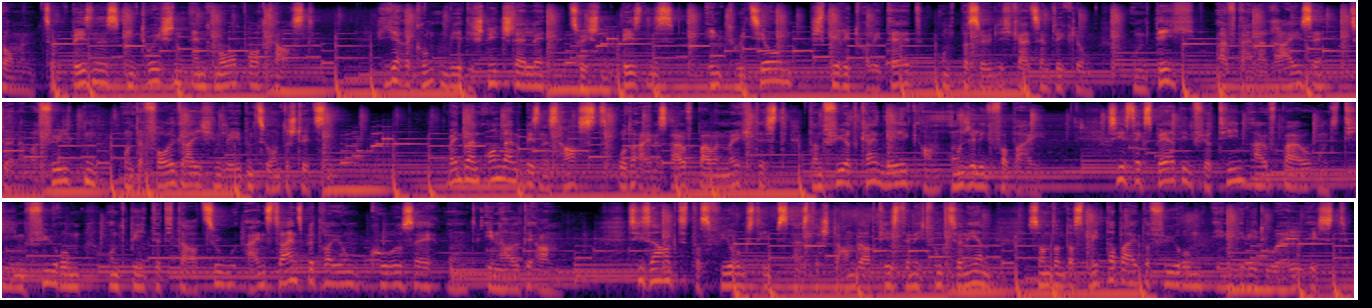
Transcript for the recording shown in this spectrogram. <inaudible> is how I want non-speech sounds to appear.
willkommen zum Business Intuition and More Podcast. Hier erkunden wir die Schnittstelle zwischen Business, Intuition, Spiritualität und Persönlichkeitsentwicklung, um dich auf deiner Reise zu einem erfüllten und erfolgreichen Leben zu unterstützen. Wenn du ein Online-Business hast oder eines aufbauen möchtest, dann führt kein Weg an Angelique vorbei. Sie ist Expertin für Teamaufbau und Teamführung und bietet dazu 1 zu 1 Betreuung, Kurse und Inhalte an. Sie sagt, dass Führungstipps aus der Standardkiste nicht funktionieren, sondern dass Mitarbeiterführung individuell ist.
